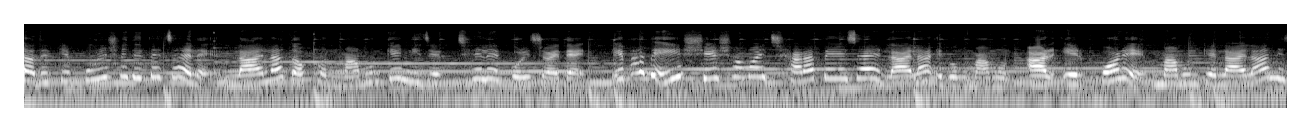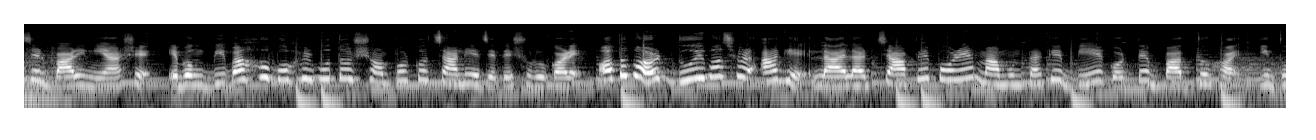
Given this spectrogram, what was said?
তাদেরকে পুলিশে দিতে চাইলে লায়লা তখন মামুনকে নিজের ছেলের পরিচয় দেয়। এভাবেই সে সময় ছাড়া পেয়ে যায় লায়লা এবং মামুন। আর এরপরে মামুনকে লায়লা নিজের বাড়ি নিয়ে আসে এবং বিবাহ বহির্ভূত সম্পর্ক চালিয়ে যেতে শুরু করে। অতপর দুই বছর আগে লায়লার চাপে পড়ে মামুন তাকে বিয়ে করতে বাধ্য হয়। কিন্তু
